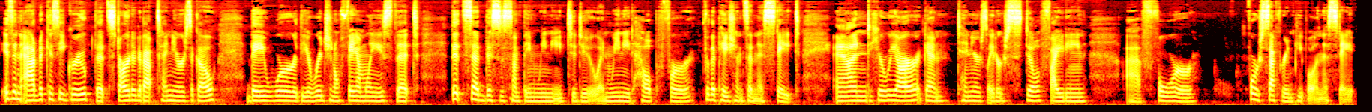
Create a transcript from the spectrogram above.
is an advocacy group that started about 10 years ago. They were the original families that that said this is something we need to do and we need help for for the patients in this state. And here we are again, 10 years later, still fighting uh, for for suffering people in this state.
